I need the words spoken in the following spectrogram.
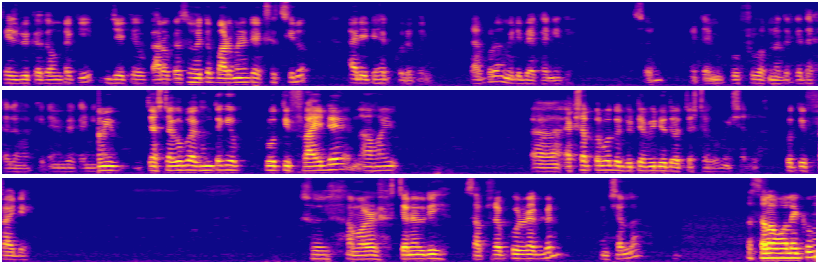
ফেসবুক অ্যাকাউন্টটা কি? যে কেউ কারও কাছে হয়তো পারমানেন্ট অ্যাক্সেস ছিল আইডিটা হ্যাক করে ফেলে তারপর আমি এটা ব্যাক নিয়ে দিই। সো এটা আমি প্রুফ আপনাদেরকে দেখালাম আর কি, এটা আমি ব্যাক নিই আমি চেষ্টা করব এখন থেকে প্রতি ফ্রাইডে না হয় এক সপ্তাহের মধ্যে দুইটা ভিডিও দেওয়ার চেষ্টা করব ইনশাল্লাহ প্রতি ফ্রাইডে সো আমার চ্যানেলটি সাবস্ক্রাইব করে রাখবেন ইনশাল্লাহ আসসালামু আলাইকুম,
